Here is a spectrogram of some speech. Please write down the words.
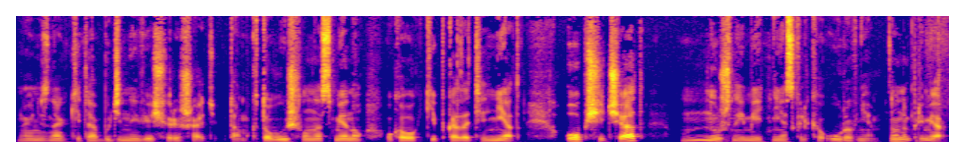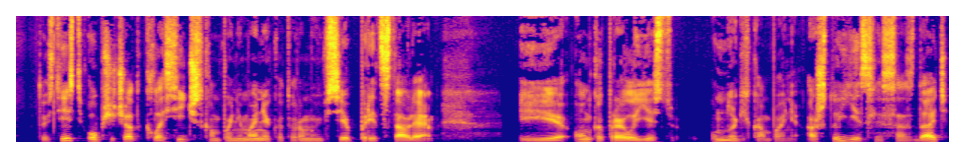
ну, я не знаю, какие-то обыденные вещи решать. Там, кто вышел на смену, у кого какие показатели. Нет. Общий чат нужно иметь несколько уровней. Ну, например, то есть есть общий чат в классическом понимании, который мы все представляем. И он, как правило, есть у многих компаний. А что если создать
